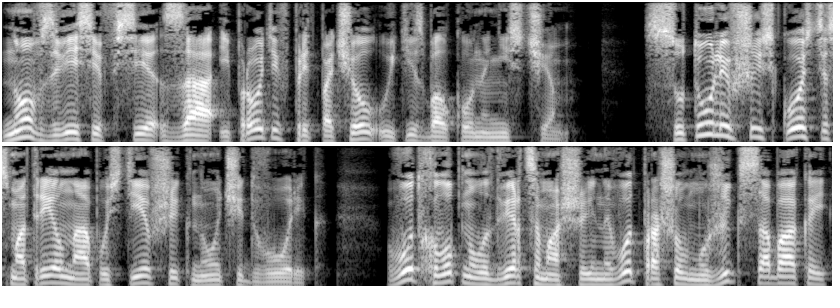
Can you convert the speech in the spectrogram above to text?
но, взвесив все «за» и «против», предпочел уйти с балкона ни с чем. Сутулившись, Костя смотрел на опустевший к ночи дворик. Вот хлопнула дверца машины, вот прошел мужик с собакой,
